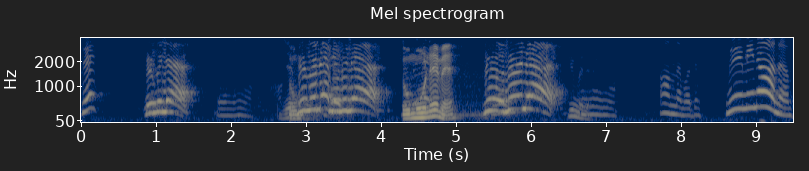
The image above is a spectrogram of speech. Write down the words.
Ne? Mümüne. Mümüne mümüne. Numune mi? Mümüne. Anlamadım. Mümine Hanım.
